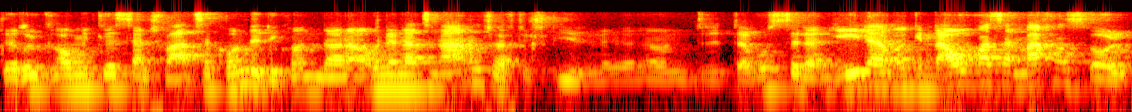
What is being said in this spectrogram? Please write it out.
der Rückraum mit Christian Schwarzer konnte, die konnten dann auch in der Nationalmannschaft spielen und da wusste dann jeder genau, was er machen soll.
